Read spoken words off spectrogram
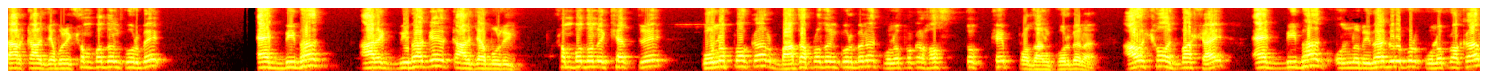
তার কার্যাবলী সম্পাদন করবে। এক বিভাগ আরেক বিভাগের কার্যাবলী সম্পাদনের ক্ষেত্রে কোনো প্রকার বাধা প্রদান করবে না, কোনো প্রকার হস্তক্ষেপ প্রদান করবে না। আরও সহজ ভাষায়, এক বিভাগ অন্য বিভাগের উপর কোনো প্রকার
